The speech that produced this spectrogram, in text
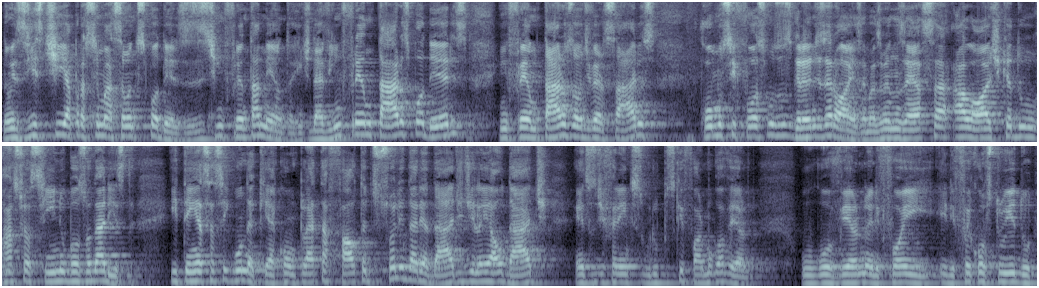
não existe aproximação entre os poderes, existe enfrentamento. A gente deve enfrentar os poderes, enfrentar os adversários como se fôssemos os grandes heróis. É mais ou menos essa a lógica do raciocínio bolsonarista. E tem essa segunda, que é a completa falta de solidariedade e de lealdade entre os diferentes grupos que formam o governo o governo ele foi, ele foi construído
